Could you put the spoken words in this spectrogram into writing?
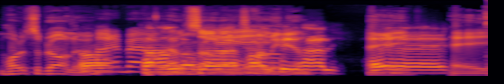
Ha det så bra nu. Ja. Ha det bra. Ta hand om Hälsa alla i Ha en fin familjen. helg. Hej, hej. hej.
